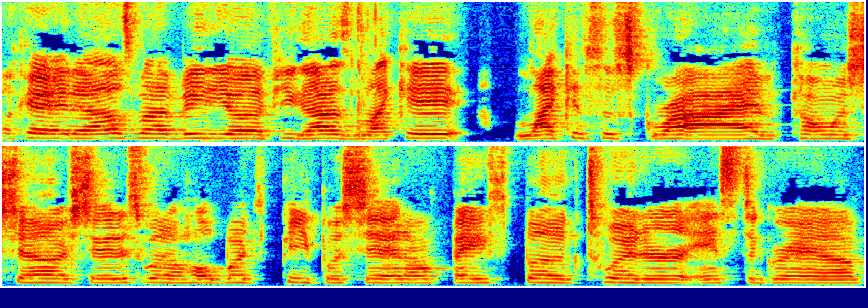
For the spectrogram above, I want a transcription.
Okay, that was my video. If you guys like it, like and subscribe, comment, share, share this with a whole bunch of people. Share it on Facebook, Twitter, Instagram,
